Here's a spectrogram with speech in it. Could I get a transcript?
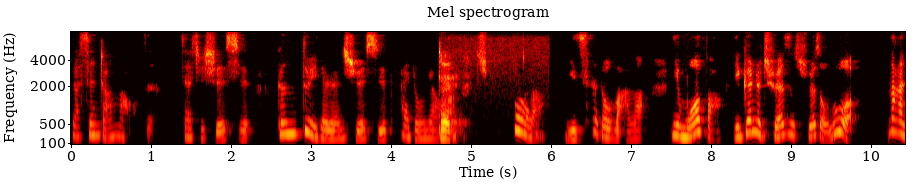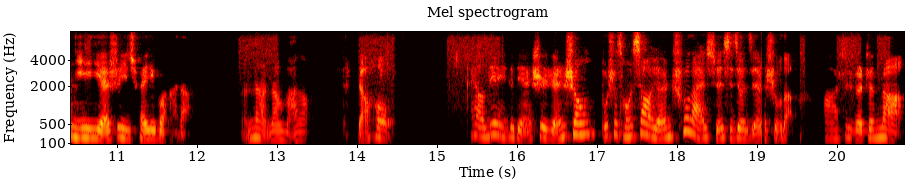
要先长脑子，再去学习。跟对的人学习太重要了，对，错了，一切都完了。你模仿，你跟着瘸子学走路，那你也是一瘸一拐的，那那完了。然后还有另一个点是，人生不是从校园出来学习就结束的啊，这个真的。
